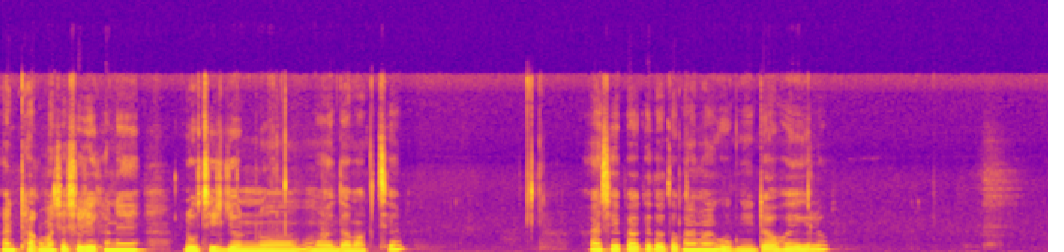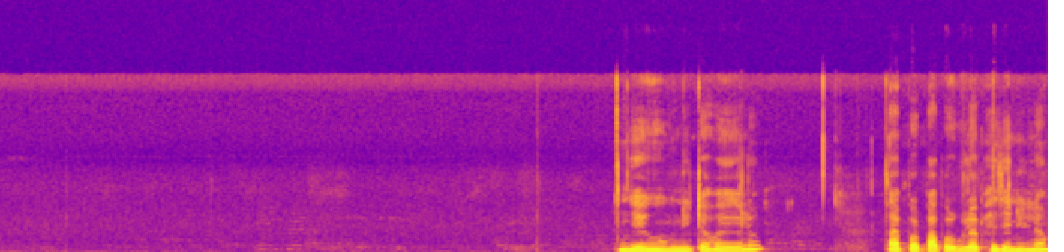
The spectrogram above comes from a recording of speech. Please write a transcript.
আর ঠাকুমা শাশুড়ি এখানে লুচির জন্য ময়দা মাখছে। আর সেই পাকে ততক্ষণ আমার ঘুগনিটাও হয়ে গেল। যে ঘুগনিটা হয়ে গেল। তারপর পাঁপড়গুলো ভেজে নিলাম।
